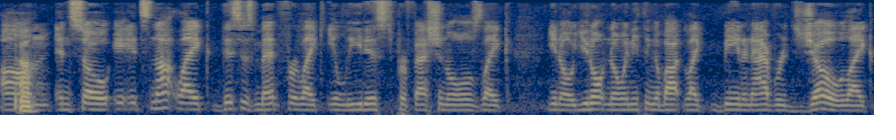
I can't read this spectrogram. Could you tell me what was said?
um, and so it, it's not like this is meant for like elitist professionals like you know you don't know anything about like being an average joe like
